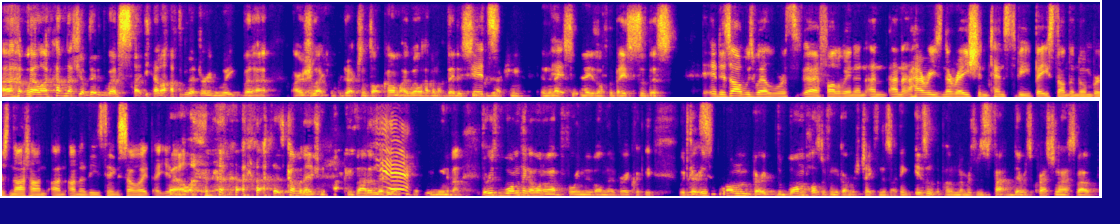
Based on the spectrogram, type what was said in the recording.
Uh, well, I haven't actually updated the website yet. I'll have to do that during the week. But uh, IrishElectionProjections.com, I will have an updated seat it's, projection in the next few days off the basis of this it is always well worth uh, following, and, and and Harry's narration tends to be based on the numbers, not on on, on these things. So I, I well, a combination of factors. That and yeah. what you mean about. There is one thing I want to add before we move on, though, very quickly. Which there is one very the one positive from the government to take from this. I think isn't the polling numbers. Was the fact that there was a question asked about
